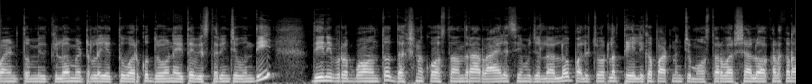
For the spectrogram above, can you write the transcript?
పాయింట్ తొమ్మిది కిలోమీటర్ల ఎత్తు వరకు ద్రోణి అయితే విస్తరించి ఉంది. దీని ప్రభావంతో దక్షిణ కోస్తాంధ్ర రాయలసీమ జిల్లాల్లో పలు చోట్ల తేలికపాటి నుంచి మోస్తరు వర్షాలు అక్కడక్కడ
